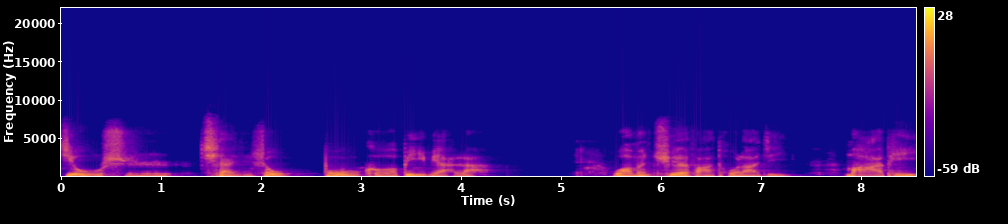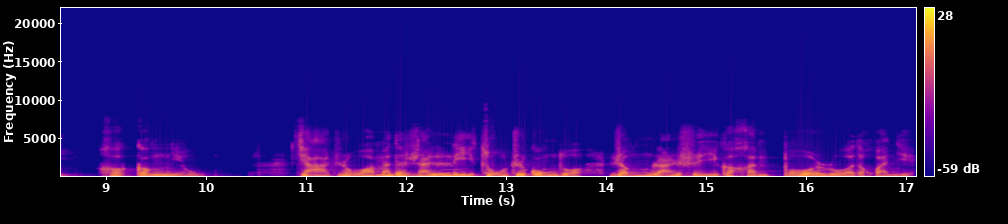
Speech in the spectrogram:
就使欠收不可避免了。我们缺乏拖拉机、马匹和耕牛。加之我们的人力组织工作仍然是一个很薄弱的环节，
